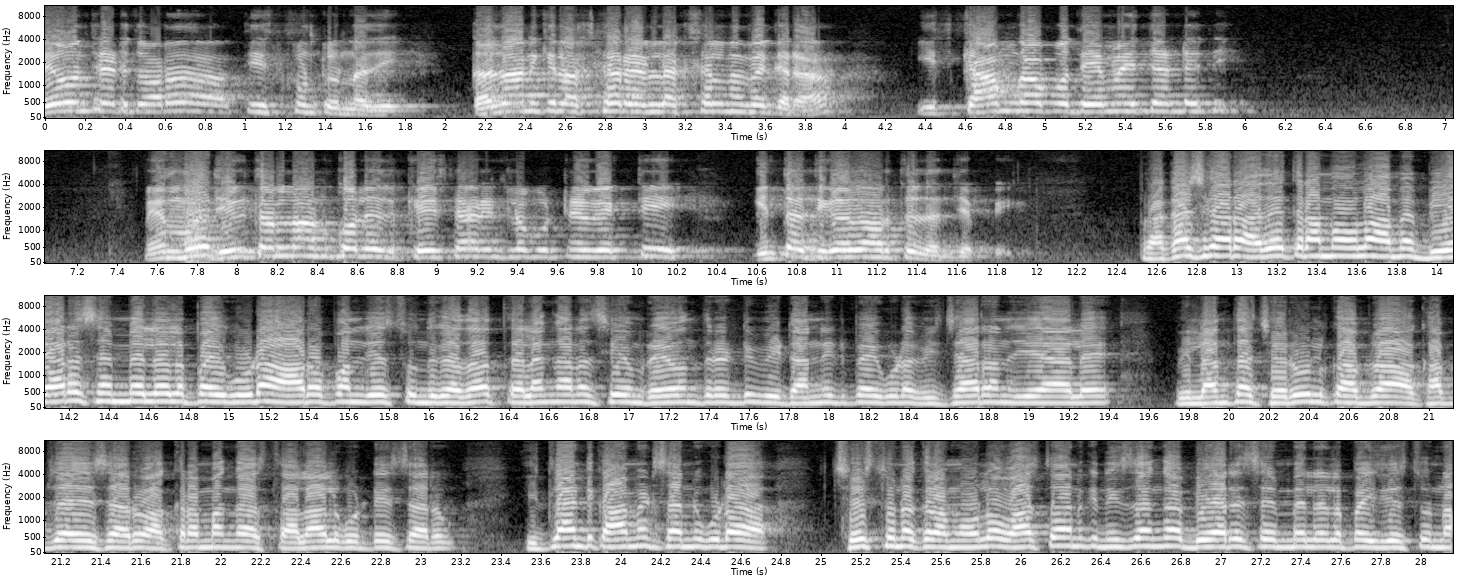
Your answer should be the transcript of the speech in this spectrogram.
రేవంత్ రెడ్డి ద్వారా తీసుకుంటున్నది. గదానికి లక్ష రెండు లక్షల దగ్గర ఈ స్కామ్ కాకపోతే ఏమైందండి ఇది? మేము మా జీవితంలో అనుకోలేదు. కేసీఆర్ ఇంట్లో పుట్టిన వ్యక్తి ఇంత దిగజారుతుంది అని చెప్పి. ప్రకాష్ గారు అదే క్రమంలో ఆమె బీఆర్ఎస్ ఎమ్మెల్యేలపై కూడా ఆరోపణలు చేస్తుంది కదా. తెలంగాణ సీఎం రేవంత్ రెడ్డి వీటన్నిటిపై కూడా విచారణ చేయాలి. వీళ్ళంతా చెరువులు కబ్జా కబ్జా చేశారు అక్రమంగా స్థలాలు కొట్టేశారు. ఇట్లాంటి కామెంట్స్ అన్ని కూడా చేస్తున్న క్రమంలో వాస్తవానికి నిజంగా బీఆర్ఎస్ ఎమ్మెల్యేలపై చేస్తున్న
